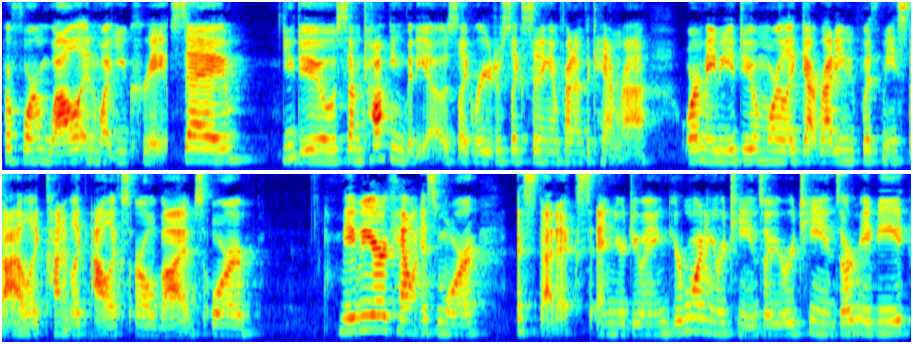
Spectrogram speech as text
perform well in what you create. Say you do some talking videos, like where you're just like sitting in front of the camera, or maybe you do a more like get ready with me style, like kind of like Alix Earle vibes, or maybe your account is more aesthetics and you're doing your morning routines or your routines, or maybe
